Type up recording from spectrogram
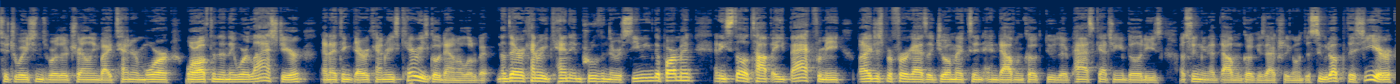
situations where they're trailing by 10 or more more often than they were last year, then I think Derrick Henry's carries go down a little little bit. Now, Derrick Henry can improve in the receiving department, and he's still a top eight back for me, but I just prefer guys like Joe Mixon and Dalvin Cook through their pass catching abilities, assuming that Dalvin Cook is actually going to suit up this year.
